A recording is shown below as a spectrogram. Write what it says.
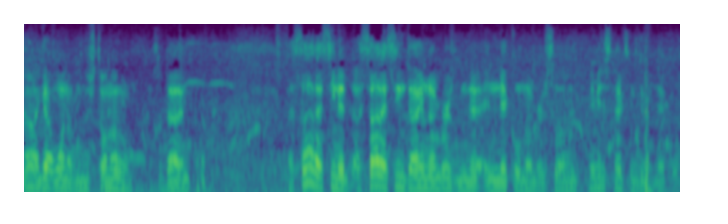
Oh, I got one of them. There's still another one. It's a dime. I thought I seen it. I thought I seen dime numbers and, nickel numbers. So maybe this next one's gonna be nickel.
